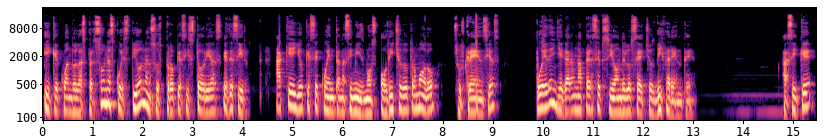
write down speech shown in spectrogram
Y que cuando las personas cuestionan sus propias historias, es decir, aquello que se cuentan a sí mismos o dicho de otro modo, sus creencias, pueden llegar a una percepción de los hechos diferente. Así que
